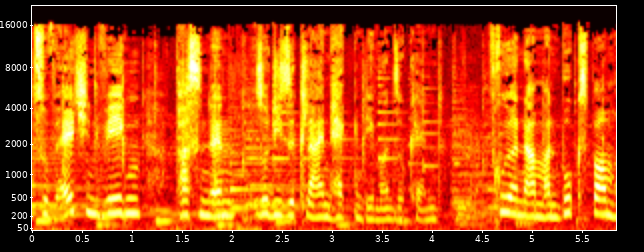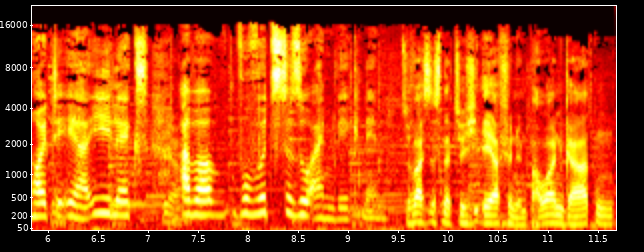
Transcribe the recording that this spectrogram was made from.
Und zu welchen Wegen passen denn so diese kleinen Hecken, die man so kennt? Ja. Früher nahm man Buchsbaum, heute eher Ilex. Ja. Aber wo würdest du so einen Weg nehmen? Sowas ist natürlich eher für einen Bauerngarten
